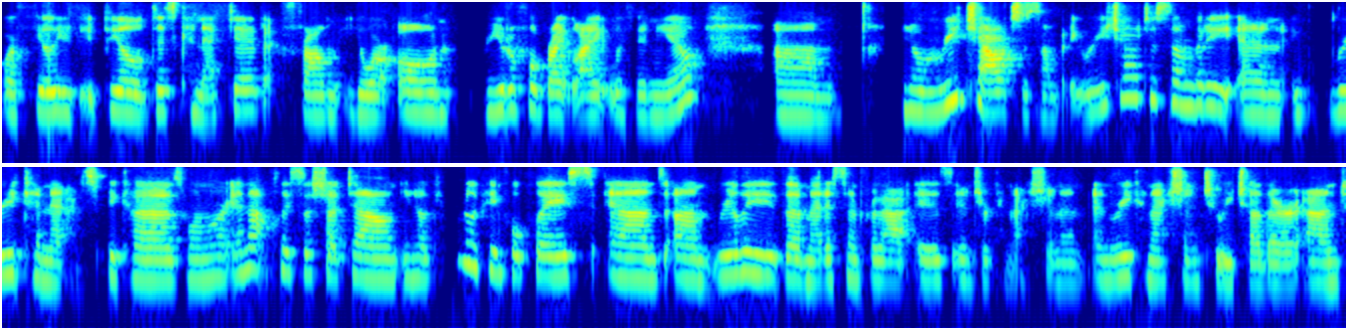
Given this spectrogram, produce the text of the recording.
or feel you feel disconnected from your own beautiful bright light within you, um, you know reach out to somebody reach out to somebody and reconnect because when we're in that place of shutdown you know it can be a really painful place. And um, really the medicine for that is interconnection and, and reconnection to each other. And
